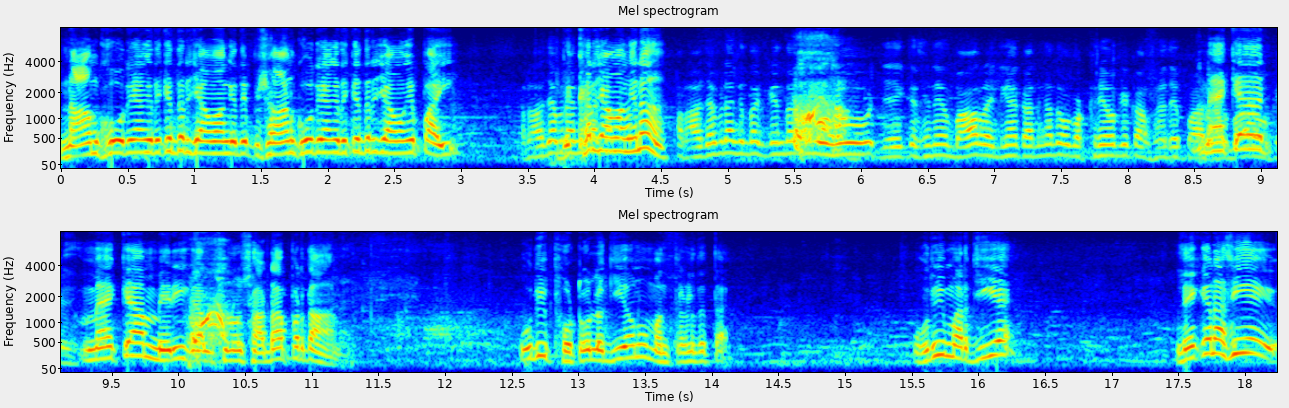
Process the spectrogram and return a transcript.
ਨਾਮ ਖੋ ਦਿਆਂਗੇ ਤੇ ਕਿੱਧਰ ਜਾਵਾਂਗੇ ਤੇ ਪਛਾਣ ਖੋ ਦਿਆਂਗੇ ਤੇ ਕਿੱਧਰ ਜਾਵਾਂਗੇ ਭਾਈ? ਰਾਜਾ ਵਿਖਰ ਜਾਵਾਂਗੇ ਨਾ। ਰਾਜਾ ਬੜੰਗ ਤਾਂ ਕਹਿੰਦਾ ਵੀ ਉਹ ਜੇ ਕਿਸੇ ਨੇ ਬਾਹਰ ਰੈਲੀਆਂ ਕਰਨੀਆਂ ਤਾਂ ਉਹ ਵੱਖਰੇ ਹੋ ਕੇ ਕਰ ਸਕਦੇ ਪਾਰਟੀ ਮੈਂ ਕਿਹਾ। ਮੈਂ ਕਿਹਾ ਮੇਰੀ ਗੱਲ ਸੁਣੋ ਸਾਡਾ ਪ੍ਰਧਾਨ ਹੈ। ਉਹਦੀ ਫੋਟੋ ਲੱਗੀ ਹੈ ਉਹਨੂੰ ਮੰਤਰਣ ਦਿੱਤਾ। ਉਹਦੀ ਮਰਜ਼ੀ ਹੈ। ਲੇਕਿਨ ਅਸੀਂ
